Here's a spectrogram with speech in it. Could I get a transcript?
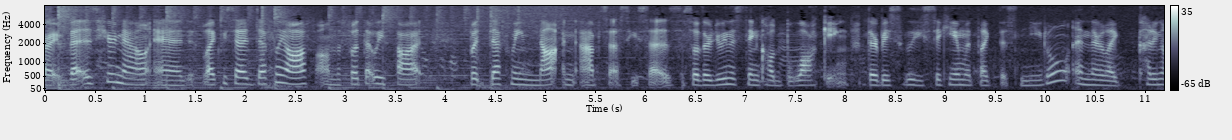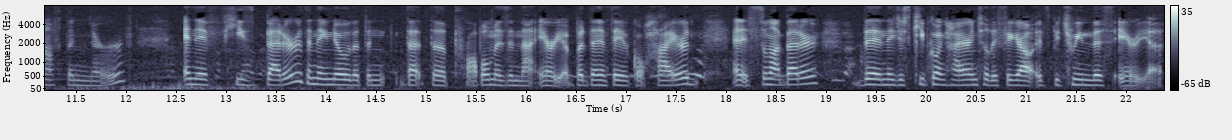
Right, vet is here now, and like we said, definitely off on the foot that we thought, but definitely not an abscess, he says. So they're doing this thing called blocking. They're basically sticking him with like this needle, and they're like cutting off the nerve. And if he's better, then they know that the that the problem is in that area. But then if they go higher and it's still not better, then they just keep going higher until they figure out it's between this area.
